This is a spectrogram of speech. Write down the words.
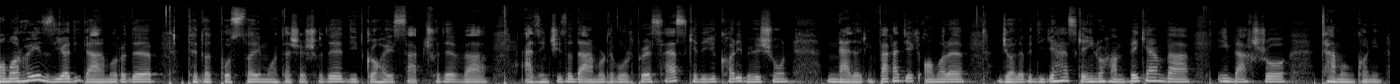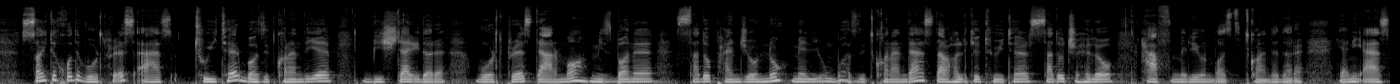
آمارهای زیادی در مورد تعداد پست های منتشر شده دیدگاه های ثبت شده و از این چیزا در مورد وردپرس هست که دیگه کاری بهشون نداریم. فقط یک آمار جالب دیگه هست که این رو هم بگم و این بخش رو تموم کنیم. سایت خود وردپرس از توییتر بازدید کننده بیشتری داره. وردپرس در ماه میزبان 159 میلیون بازدید کننده است در حالی که توییتر 147 میلیون بازدید کننده داره. یعنی از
